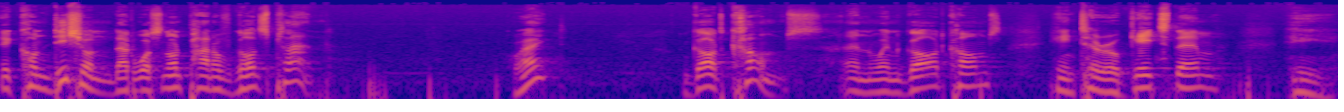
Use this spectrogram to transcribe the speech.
A condition that was not part of God's plan. Right? God comes, and when God comes, he interrogates them. He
